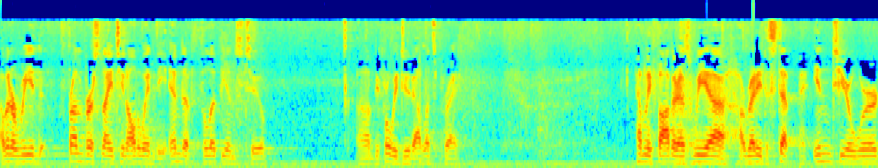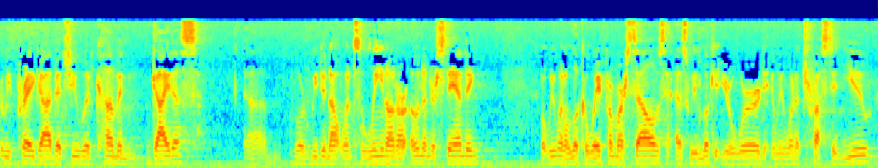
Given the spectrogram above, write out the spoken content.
I'm going to read from verse 19 all the way to the end of Philippians 2. Uh, before we do that, let's pray. Heavenly Father, as we uh, are ready to step into your word, we pray, God, that you would come and guide us. Um, Lord, we do not want to lean on our own understanding, but we want to look away from ourselves as we look at your word, and we want to trust in you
